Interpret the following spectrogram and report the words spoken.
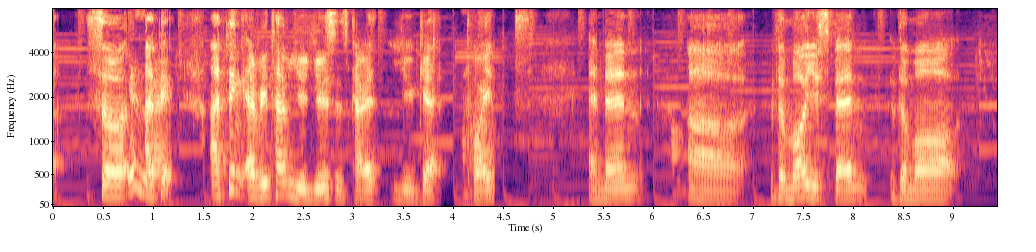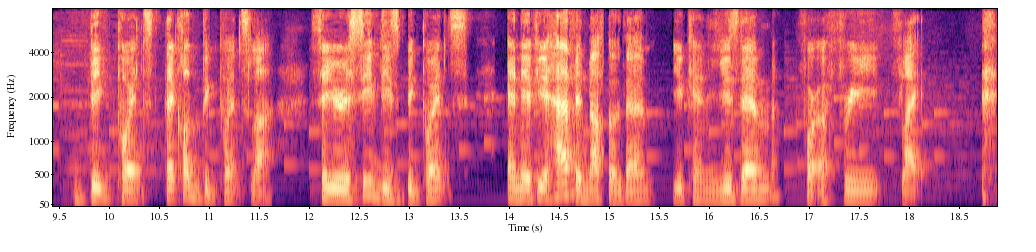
so Yes, I right. think I think every time you use this card, you get Uh-huh. points, and then uh, the more you spend, the more big points. They're called big points lah. So you receive these big points, and if you have enough of them, you can use them for a free flight.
